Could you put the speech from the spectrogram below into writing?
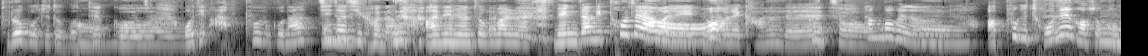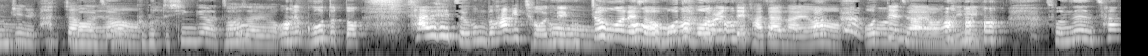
들어보지도 못했고 어. 어디 아프거나 찢어지거나 아니면 정말로 맹장이 터져야만 이 어. 병원에 가는데 그쵸. 한국에는 어. 아프기 전에 가서 음. 검진을 받잖아요. 맞아요. 그것도 신기하죠. 맞아요. 어. 근데 그것도 또 사회 적응도 하기 전에 어. 국정원에서 어. 모두 모를 때 가잖아요. 어땠나요. 언니? 저는 참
